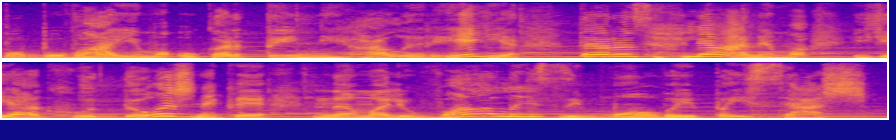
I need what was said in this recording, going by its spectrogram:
побуваємо у картинній галереї та розглянемо, як художники намалювали зимовий пейзаж.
